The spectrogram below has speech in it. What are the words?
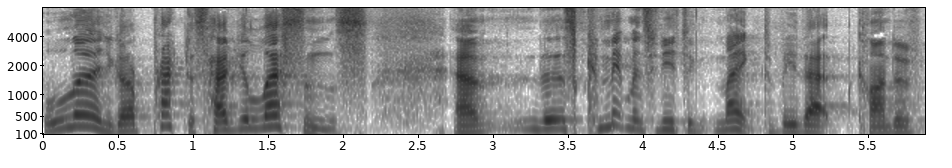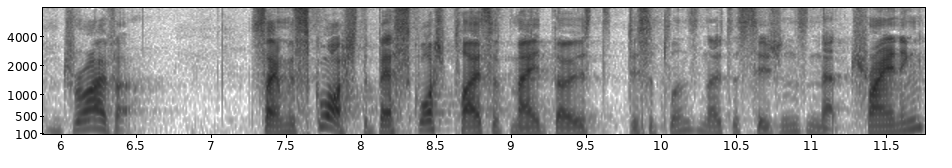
learn, you've got to practice, have your lessons. Um, there's commitments you need to make to be that kind of driver. Same with squash. The best squash players have made those disciplines and those decisions and that training.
